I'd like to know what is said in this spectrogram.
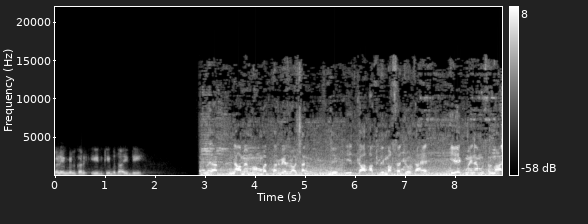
گلے مل کر عید کی بدائی دی۔ میرا نام ہے محمد پرویز روشن۔ جی۔ عید کا اصلی مقصد جو ہوتا ہے ایک مہینہ مسلمان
